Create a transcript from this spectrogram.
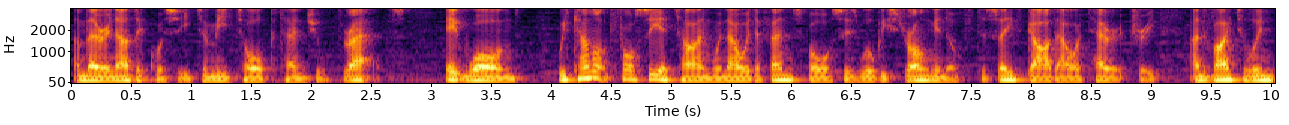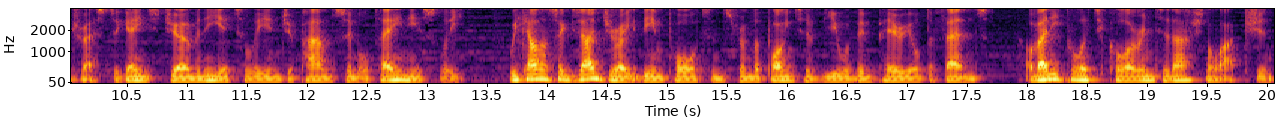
and their inadequacy to meet all potential threats. It warned, we cannot foresee a time when our defence forces will be strong enough to safeguard our territory and vital interests against Germany, Italy and Japan simultaneously. We cannot exaggerate the importance from the point of view of imperial defence of any political or international action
